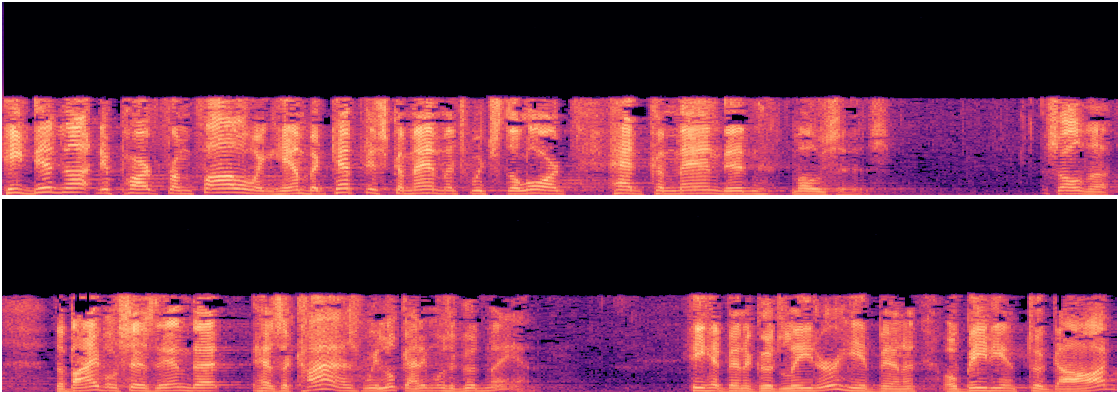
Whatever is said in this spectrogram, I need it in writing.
He did not depart from following him, but kept his commandments which the Lord had commanded Moses. So the, the Bible says then that Hezekiah, as we look at him, was a good man. He had been a good leader. He had been obedient to God.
